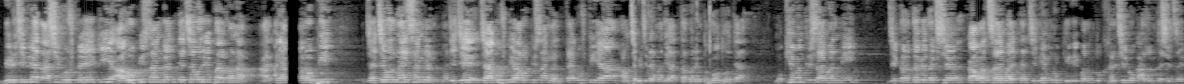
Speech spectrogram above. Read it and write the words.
बीड जिल्ह्यात अशी गोष्ट आहे की आरोपी सांगल त्याच्यावर एफ आय आर होणार आणि आरोपी ज्याच्यावर नाही सांगल म्हणजे जे ज्या गोष्टी आरोपी सांगल त्या गोष्टी या आमच्या बीड जिल्ह्यामध्ये आतापर्यंत होत होत्या. मुख्यमंत्री साहेबांनी जे कर्तव्यदक्ष कावत साहेब आहेत त्यांची नेमणूक केली परंतु खालची लोक अजून तसेच आहेत.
